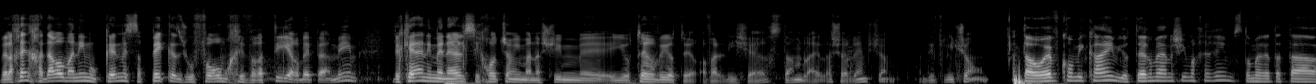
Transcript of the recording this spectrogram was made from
ולכן חדר אומנים הוא כן מספק איזשהו פורום חברתי הרבה פעמים, וכן אני מנהל שיחות שם עם אנשים אה, יותר ויותר. אבל להישאר סתם לילה שלם שם, עדיף לישון. אתה אוהב קומיקאים יותר מאנשים אחרים? זאת אומרת, אתה...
